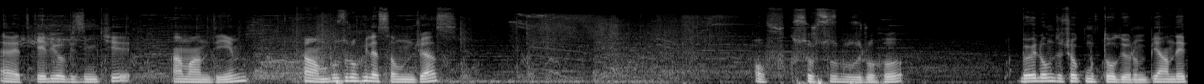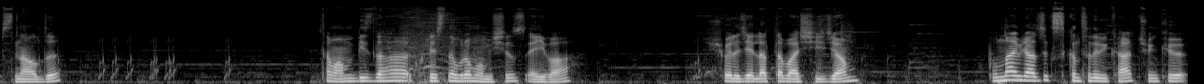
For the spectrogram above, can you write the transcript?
Evet geliyor bizimki. Aman diyeyim. Tamam buz ruhuyla savunacağız. Of kusursuz buz ruhu. Böyle olunca çok mutlu oluyorum. Bir anda hepsini aldı. Tamam biz daha kulesine vuramamışız. Eyvah. Şöyle cellatla başlayacağım. Bunlar birazcık sıkıntılı bir kart. Çünkü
